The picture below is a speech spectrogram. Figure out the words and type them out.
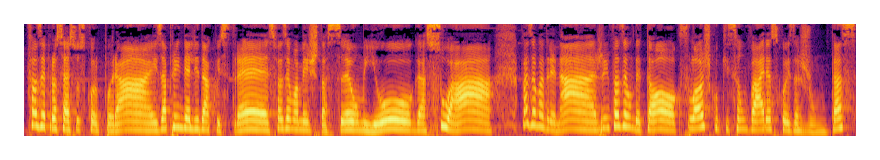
fazer processos corporais, aprender a lidar com o estresse, fazer uma meditação, uma yoga, suar, fazer uma drenagem, fazer um detox. Lógico que são várias coisas juntas.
